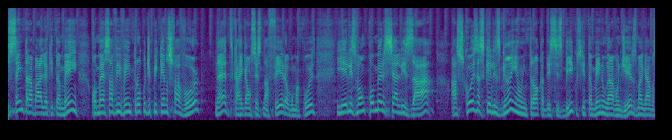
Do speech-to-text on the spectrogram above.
sem trabalho aqui também começam a viver em troco de pequenos favor, né? Carregar um cesto na feira, alguma coisa, e eles vão comercializar as coisas que eles ganham em troca desses bicos, que também não ganhavam dinheiro, mas ganhavam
